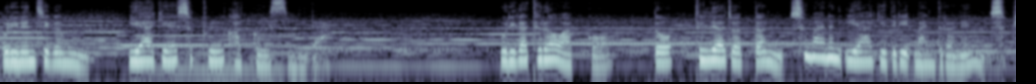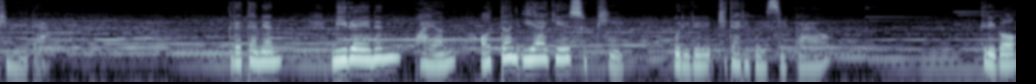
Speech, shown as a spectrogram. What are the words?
우리는 지금 이야기의 숲을 걷고 있습니다. 우리가 들어왔고 또 들려줬던 수많은 이야기들이 만들어낸 숲입니다. 그렇다면 미래에는 과연 어떤 이야기의 숲이 우리를 기다리고 있을까요? 그리고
